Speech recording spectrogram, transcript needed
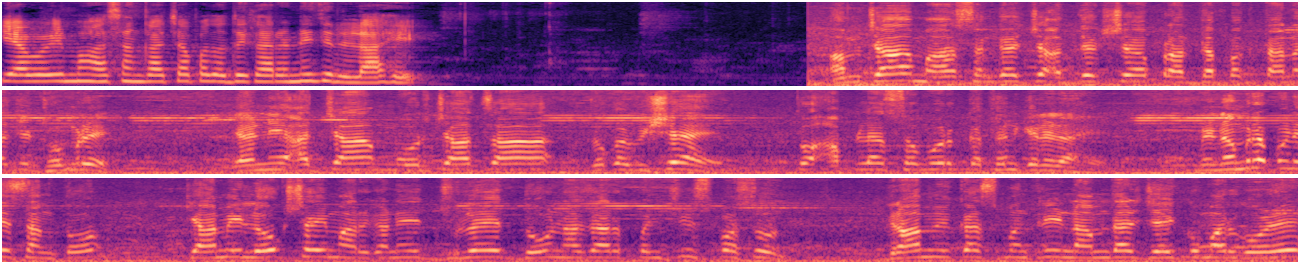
यावेळी महासंघाच्या पदाधिकाऱ्यांनी दिलेला आहे. आमच्या महासंघाचे अध्यक्ष प्राध्यापक तानाजी ठोंबरे यांनी आजच्या मोर्चाचा जो काही विषय आहे तो आपल्यासमोर कथन केलेला आहे. मी नम्रपणे सांगतो की आम्ही लोकशाही मार्गाने जुलै दोन हजार पंचवीसपासून ग्रामविकास मंत्री नामदार जयकुमार गोळे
